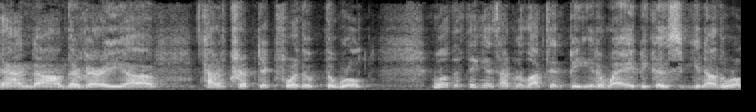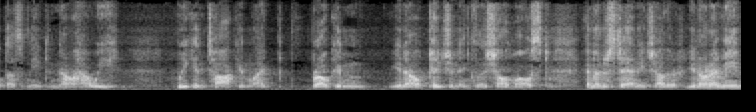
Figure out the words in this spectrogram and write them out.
And um, they're very uh, kind of cryptic for the, the world. Well, the thing is, I'm reluctant be, in a way because, you know, the world doesn't need to know how we, we can talk in like broken, you know, pidgin English almost and understand each other. You know what I mean?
